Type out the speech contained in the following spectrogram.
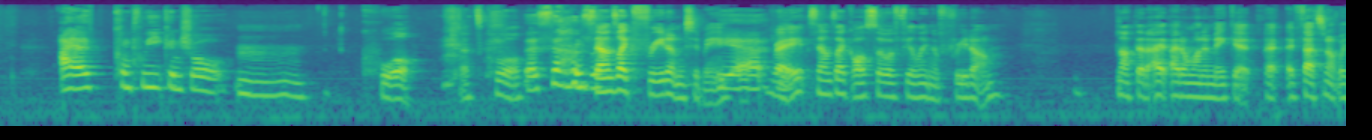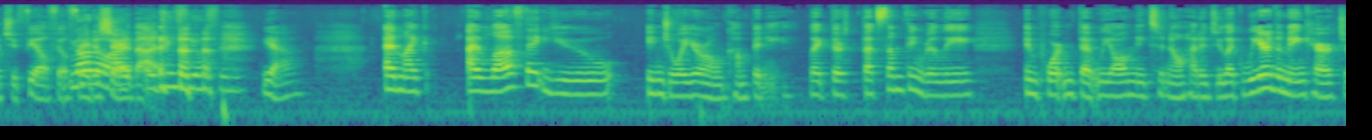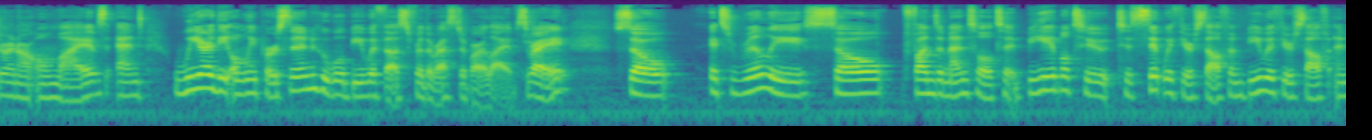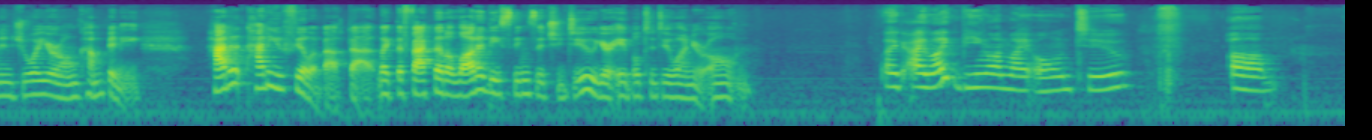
I have complete control. Mm, cool. That's cool. that sounds sounds like, like freedom to me. Yeah. Right. Sounds like also a feeling of freedom. Not that I, I don't want to make it. If that's not what you feel, feel free no, to no, share I, that. I do feel free. yeah. And like, I love that you enjoy your own company. Like, there's that's something really important that we all need to know how to do. Like, we are the main character in our own lives, and we are the only person who will be with us for the rest of our lives, right? So, it's really so fundamental to be able to to sit with yourself and be with yourself and enjoy your own company how do how do you feel about that like the fact that a lot of these things that you do you're able to do on your own like i like being on my own too. Um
